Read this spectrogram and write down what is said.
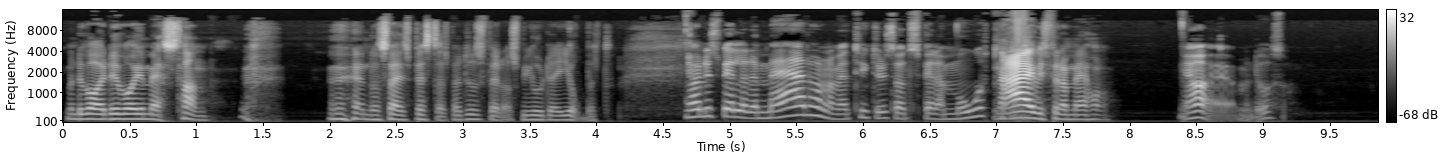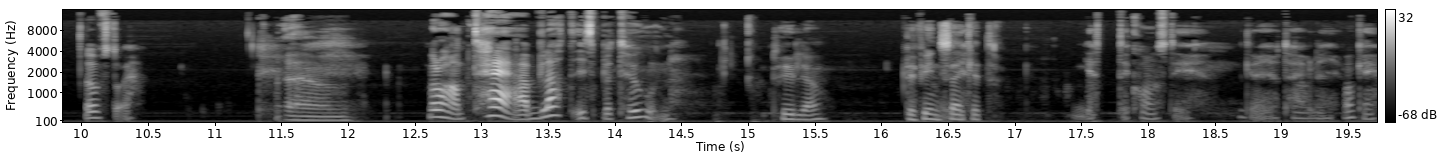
Men det var, det var ju mest han. en av Sveriges bästa Splatoon-spelare som gjorde jobbet. Ja, du spelade med honom. Jag tyckte du sa att du spelade mot honom. Nej, vi spelade med honom. Ja, ja, men då så. Då förstår jag. Ehm, Vadå, har han tävlat i Splatoon? tydligen. Det finns säkert. Jättekonstig grej att tävla i. Okej.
